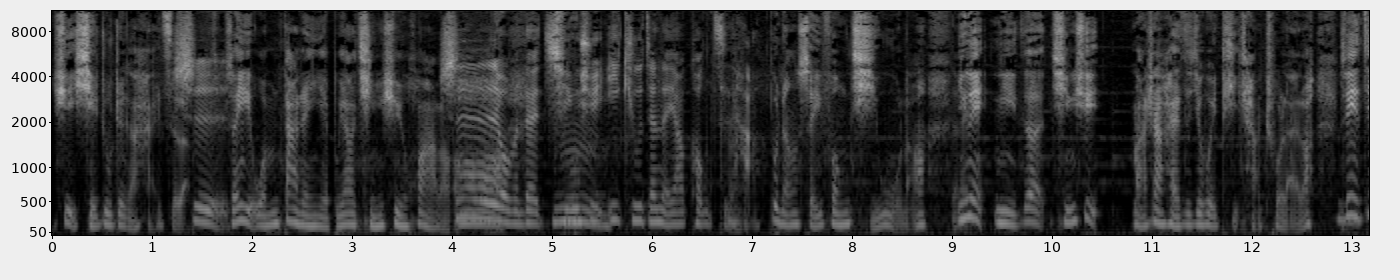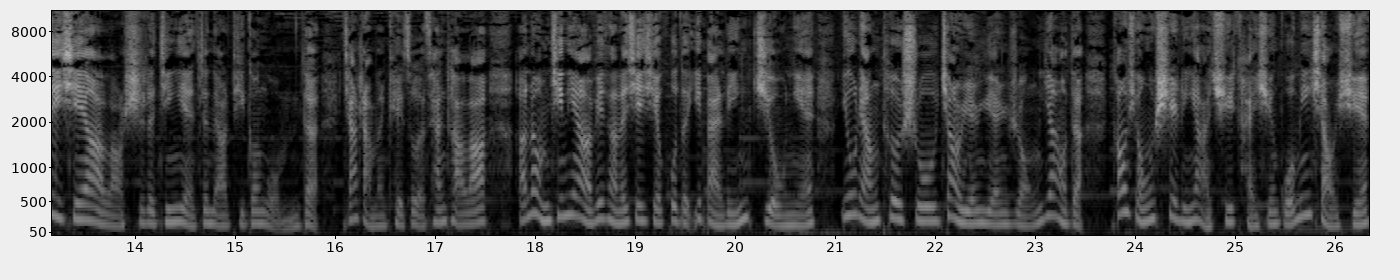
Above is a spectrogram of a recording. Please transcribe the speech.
去协助这个孩子了。是，所以我们大人也不要情绪化了。是，我们的情绪 EQ 真的要控制好，不能随风起舞了啊！因为你的情绪。马上孩子就会体察出来了，所以这些啊老师的经验真的要提供我们的家长们可以做个参考了。好，那我们今天啊非常的谢谢获得一百零九年优良特殊教育人员荣耀的高雄市林雅区凯旋国民小学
